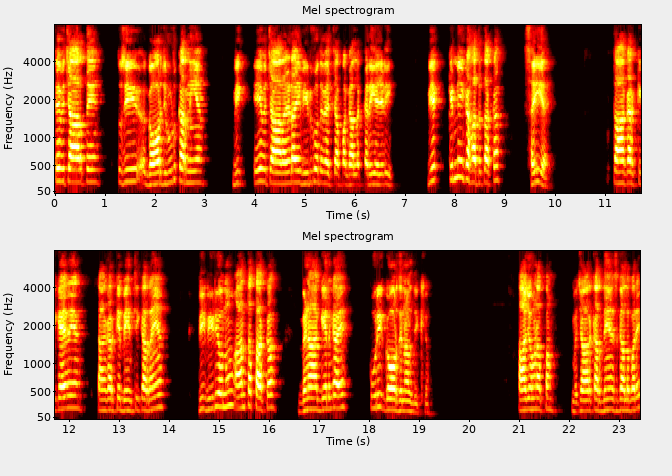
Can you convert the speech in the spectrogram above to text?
ਤੇ ਵਿਚਾਰ ਤੇ ਤੁਸੀਂ ਗੌਰ ਜ਼ਰੂਰ ਕਰਨੀ ਆ ਵੀ ਇਹ ਵਿਚਾਰ ਆ ਜਿਹੜਾ ਇਹ ਵੀਡੀਓ ਦੇ ਵਿੱਚ ਆਪਾਂ ਗੱਲ ਕਰੀ ਹੈ ਜਿਹੜੀ, ਵੀ ਇਹ ਕਿੰਨੀ ਕੁ ਹੱਦ ਤੱਕ ਸਹੀ ਹੈ। ਤਾਂ ਕਰਕੇ ਕਹਿ ਰਹੇ ਆ ਤਾਂ ਕਰਕੇ ਬੇਨਤੀ ਕਰ ਰਹੇ ਹਾਂ ਵੀ ਵੀਡੀਓ ਨੂੰ ਅੰਤ ਤੱਕ ਬਿਨਾਂ ਅੱਗੇ ਲੰਘਾਏ ਪੂਰੀ ਗੌਰ ਦੇ ਨਾਲ ਦੇਖਿਓ। ਆਜੋ ਹੁਣ ਆਪਾਂ ਵਿਚਾਰ ਕਰਦੇ ਹਾਂ ਇਸ ਗੱਲ ਬਾਰੇ,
